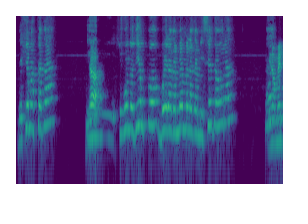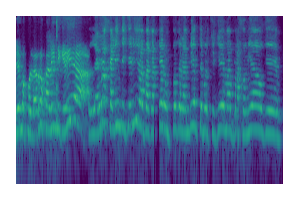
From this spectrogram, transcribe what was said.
dejemos hasta acá. Ya. segundo tiempo, voy a ir a cambiarme la camiseta ahora. Y nos metemos con la roja linda y querida. Con la roja linda y querida para cambiar un poco el ambiente porque quede más bajoneado que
